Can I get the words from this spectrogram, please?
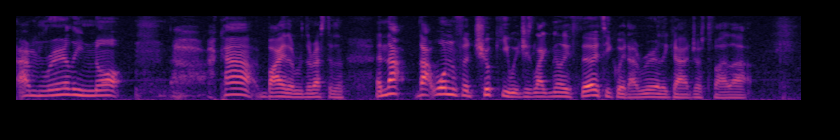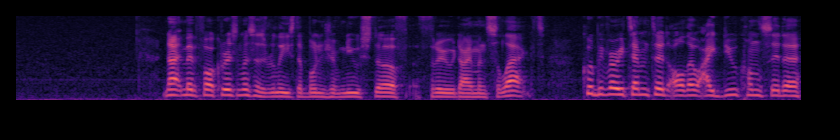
I'm really not. I can't buy the, the rest of them. And that, that one for Chucky, which is like nearly 30 quid, I really can't justify that. Nightmare Before Christmas has released a bunch of new stuff through Diamond Select. Could be very tempted, although I do consider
